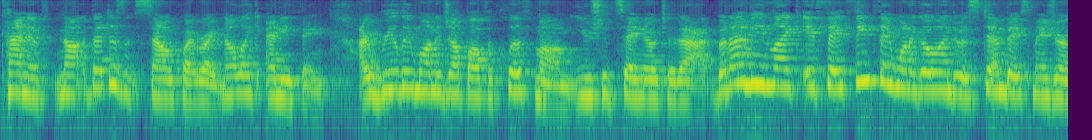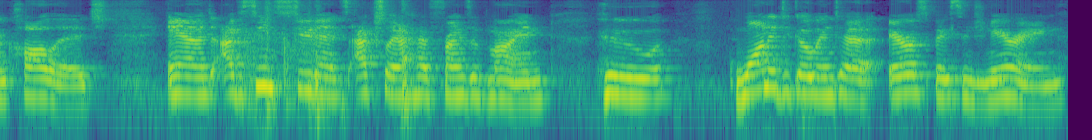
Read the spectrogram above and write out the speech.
Kind of not that doesn't sound quite right. Not like anything. I really want to jump off a cliff, mom. You should say no to that. But I mean like if they think they want to go into a STEM-based major in college and I've seen students, actually I have friends of mine who wanted to go into aerospace engineering,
